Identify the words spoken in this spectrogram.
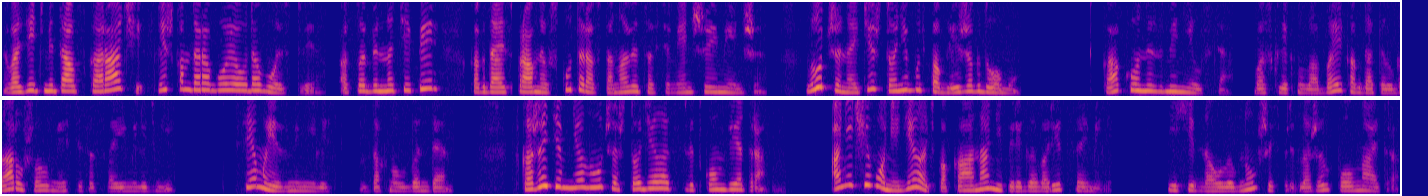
Возить металл с Карачи – слишком дорогое удовольствие, особенно теперь, когда исправных скутеров становится все меньше и меньше. Лучше найти что-нибудь поближе к дому. «Как он изменился!» — воскликнула Бэй, когда Телгар ушел вместе со своими людьми. «Все мы изменились», — вздохнул Бенден. «Скажите мне лучше, что делать с цветком ветра?» «А ничего не делать, пока она не переговорит с Эмили», — ехидно улыбнувшись, предложил Пол Найтро.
